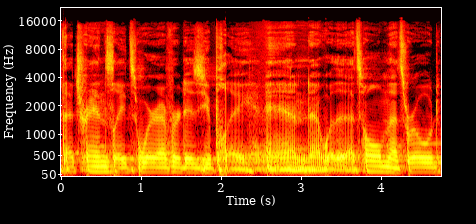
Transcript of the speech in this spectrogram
that translates wherever it is you play. And uh, whether that's home, that's road,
